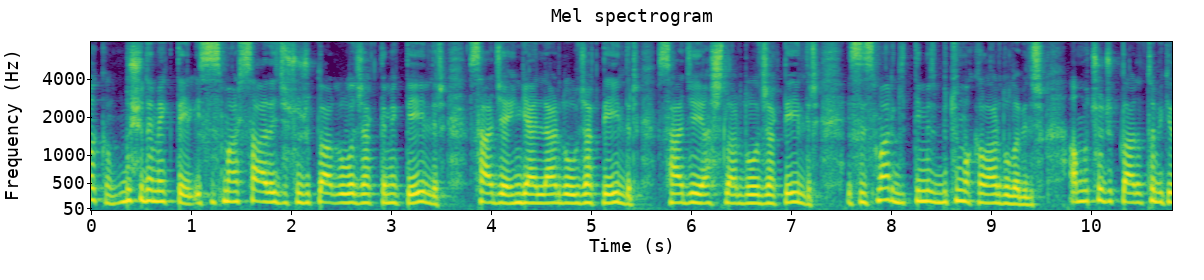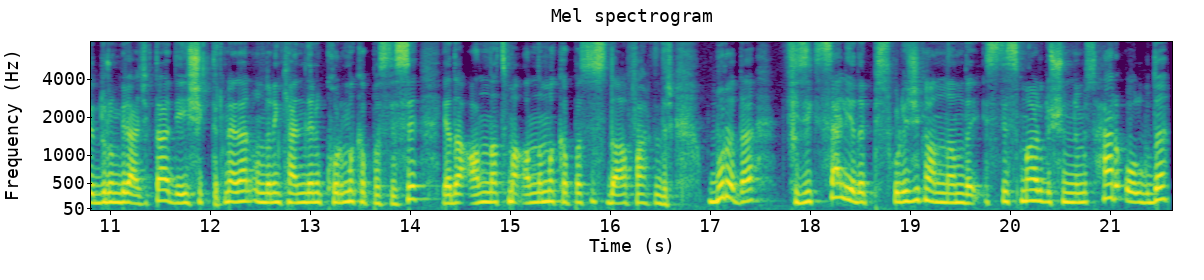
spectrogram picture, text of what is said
Bakın bu şu demek değil. İstismar sadece çocuklarda olacak demek değildir. Sadece engellilerde olacak değildir. Sadece yaşlılarda olacak değildir. İstismar gittiğimiz bütün vakalarda olabilir. Ama çocuklarda tabii ki de durum birazcık daha değişiktir. Neden? Onların kendilerini koruma kapasitesi ya da anlatma, anlama kapasitesi daha farklıdır. Burada fiziksel ya da psikolojik anlamda istismar düşündüğümüz her olguda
